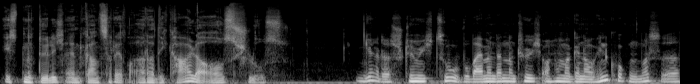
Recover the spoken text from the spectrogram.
ist natürlich ein ganz radikaler Ausschluss. Ja, das stimme ich zu. Wobei man dann natürlich auch nochmal genau hingucken muss. Äh,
